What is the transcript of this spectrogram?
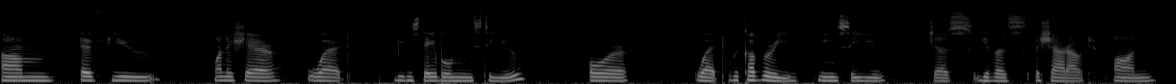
Um, if you want to share what being stable means to you or what recovery means to you, just give us a shout out on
